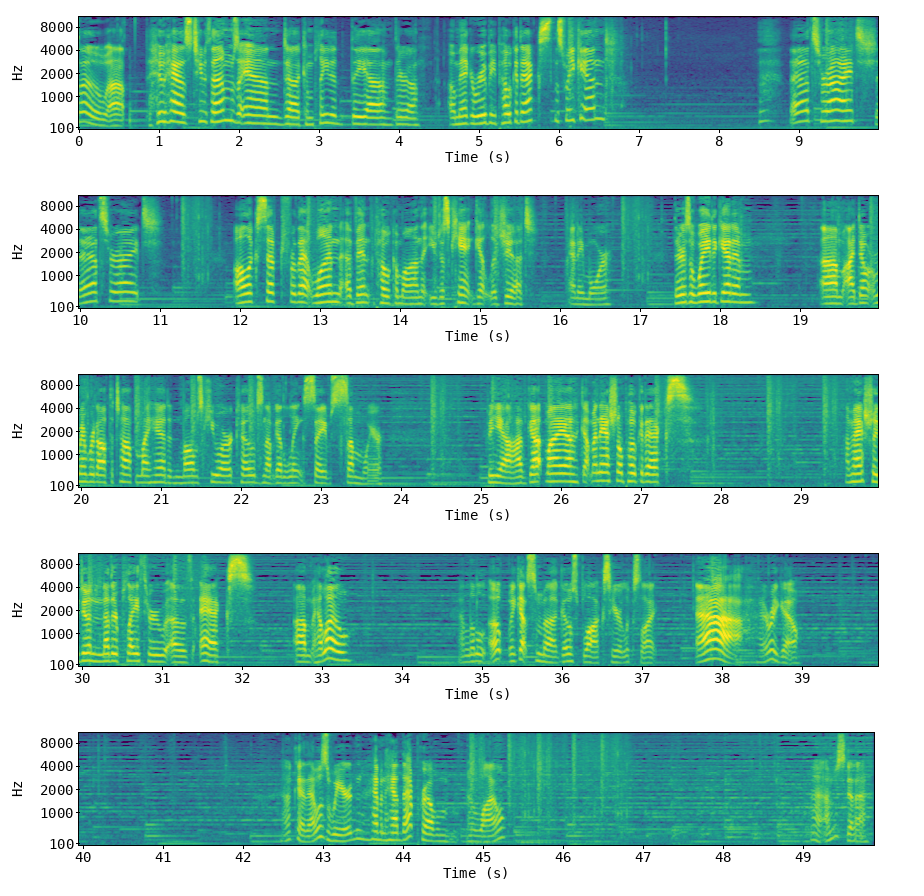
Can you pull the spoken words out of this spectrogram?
So, uh, who has two thumbs and uh, completed the uh, their uh, Omega Ruby Pokedex this weekend? That's right, that's right. All except for that one event Pokemon that you just can't get legit anymore. There's a way to get him. Um, I don't remember it off the top of my head. It involves QR codes, and I've got a link saved somewhere. But yeah, I've got my uh, got my national Pokedex. I'm actually doing another playthrough of X. Um, hello. A little. Oh, we got some uh, ghost blocks here. Looks like. Ah, there we go. Okay, that was weird. Haven't had that problem in a while. Right, I'm just gonna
